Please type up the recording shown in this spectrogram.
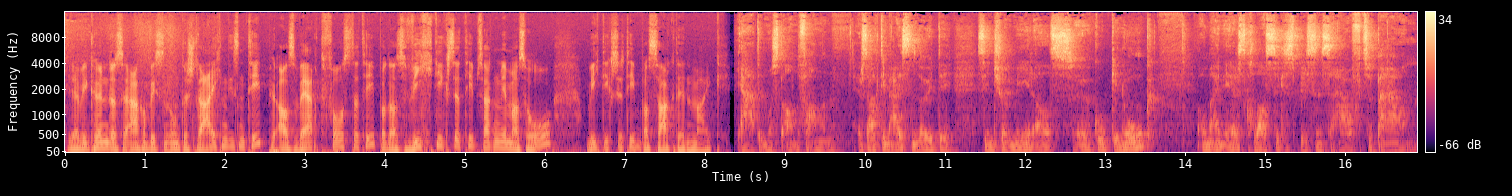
Ja, wir können das auch ein bisschen unterstreichen, diesen Tipp, als wertvollster Tipp oder als wichtigster Tipp, sagen wir mal so. Wichtigster Tipp, was sagt denn Mike? Ja, du musst anfangen. Er sagt, die meisten Leute sind schon mehr als äh, gut genug um ein erstklassiges Business aufzubauen.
